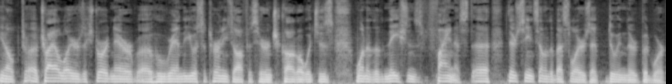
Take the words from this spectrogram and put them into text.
you know tr- trial lawyers extraordinaire who ran the U.S. Attorney's Office here in Chicago, which is one of the nation's finest. they're seeing some of the best lawyers at doing their good work.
